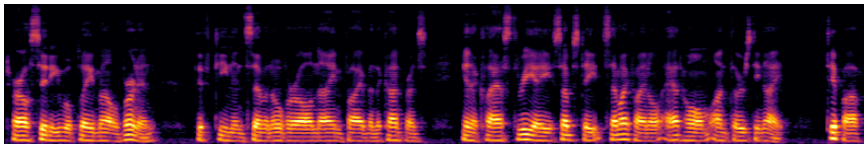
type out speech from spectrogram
Charles City will play Mount Vernon, 15 and 7 overall, 9 5 in the conference, in a Class 3A sub-state semifinal at home on Thursday night. Tip-off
